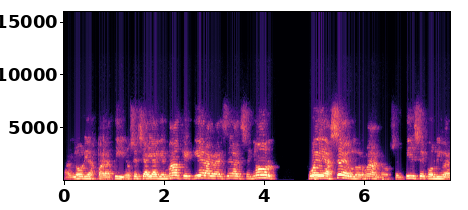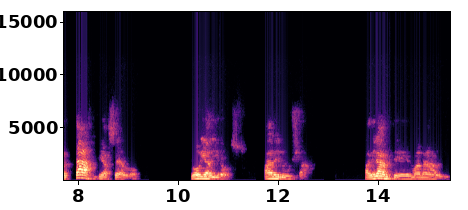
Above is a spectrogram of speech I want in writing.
La gloria es para ti. No sé si hay alguien más que quiera agradecer al Señor. Puede hacerlo, hermano. Sentirse con libertad de hacerlo. Gloria a Dios. Aleluya. Adelante, hermana Abby.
